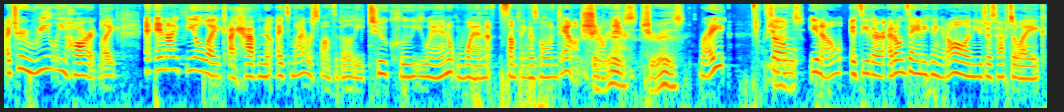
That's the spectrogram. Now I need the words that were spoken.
I try really hard, like, and I feel like I have no. It's my responsibility to clue you in when something is going down Sure down there. is. Sure is. right? Sure so, is. you know, it's either I don't say anything at all and you just have to like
